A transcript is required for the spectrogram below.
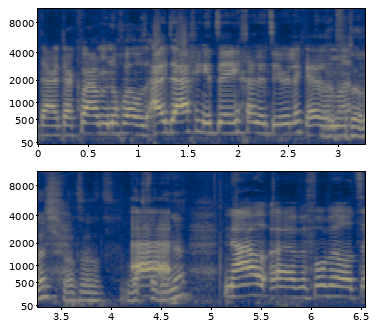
daar, daar kwamen nog wel wat uitdagingen tegen natuurlijk. Hè. Dan, ja, vertel eens, wat, wat, wat voor dingen? Nou, bijvoorbeeld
